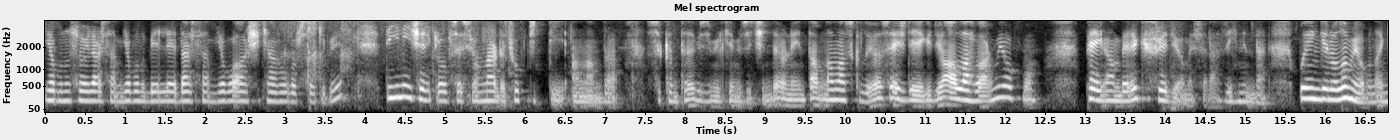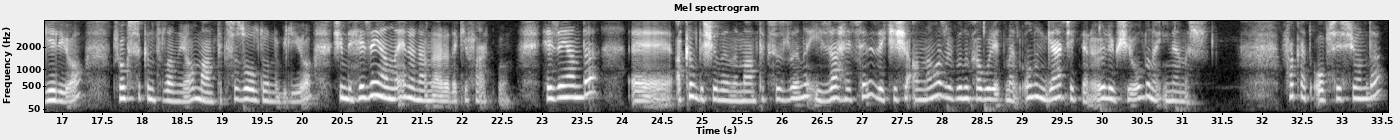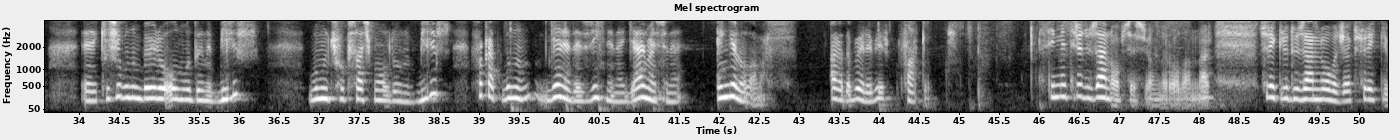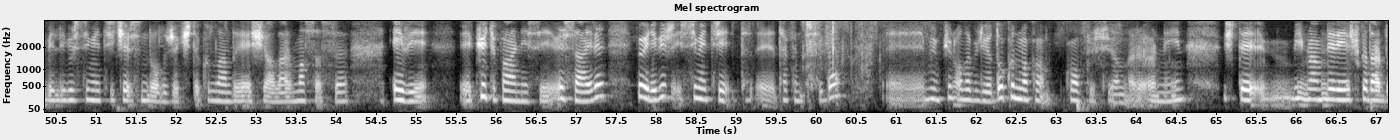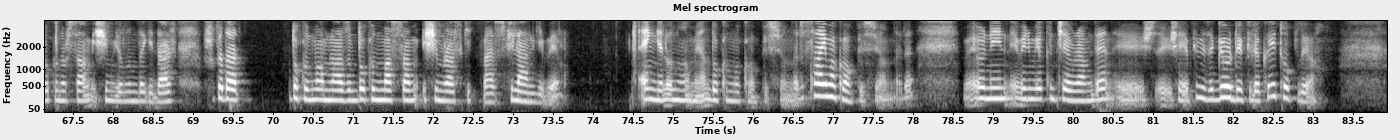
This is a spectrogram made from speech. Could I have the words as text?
ya bunu söylersem ya bunu belli edersem ya bu aşikar olursa gibi. Dini içerikli obsesyonlar da çok ciddi anlamda sıkıntı bizim ülkemiz içinde. Örneğin tam namaz kılıyor, secdeye gidiyor. Allah var mı yok mu? Peygambere küfrediyor mesela zihninden. Bu engel olamıyor buna geliyor. Çok sıkıntılanıyor. Mantıksız olduğunu biliyor. Şimdi hezeyanla en önemli aradaki fark bu. Hezeyanda e, akıl dışılığını, mantıksızlığını izah etseniz de kişi anlamaz ve bunu kabul etmez. Onun gerçekten öyle bir şey olduğuna inanır. Fakat obsesyonda e, kişi bunun böyle olmadığını bilir. Bunun çok saçma olduğunu bilir. Fakat bunun gene de zihnine gelmesine engel olamaz. Arada böyle bir farklılık var. Simetri düzen obsesyonları olanlar sürekli düzenli olacak, sürekli belli bir simetri içerisinde olacak. İşte kullandığı eşyalar, masası, evi, e, kütüphanesi vesaire böyle bir simetri e, takıntısı da e, mümkün olabiliyor. Dokunma kom- kompulsiyonları örneğin işte bilmem nereye şu kadar dokunursam işim yolunda gider, şu kadar dokunmam lazım, dokunmazsam işim rast gitmez filan gibi engel olunamayan dokunma kompulsiyonları, sayma kompulsiyonları. Ve Örneğin e, benim yakın çevremden e, şey yapayım mesela gördüğü plakayı topluyor.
